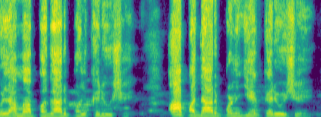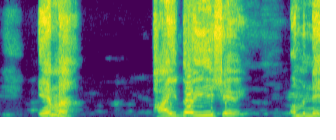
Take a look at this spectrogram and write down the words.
ઓલામાં પદાર્પણ કર્યું છે. આ પદાર્પણ જે કર્યું છે, એમાં ફાયદો એ છે અમને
